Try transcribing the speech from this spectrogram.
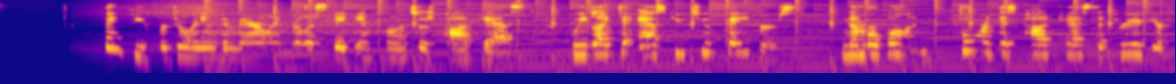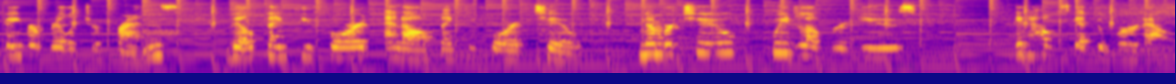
Thank you for joining the Maryland Real Estate Influencers podcast. We'd like to ask you two favors. Number one, forward this podcast to three of your favorite realtor friends. They'll thank you for it, and I'll thank you for it too. Number two, we'd love reviews. It helps get the word out.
